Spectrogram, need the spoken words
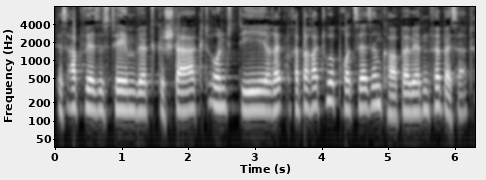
das Abwehrsystem wird gestärkt und die Reparaturprozesse im Körper werden verbessert.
